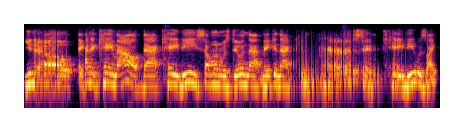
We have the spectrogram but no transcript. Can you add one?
you know, it kind of came out that KD, someone was doing that, making that comparison. KD was like,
